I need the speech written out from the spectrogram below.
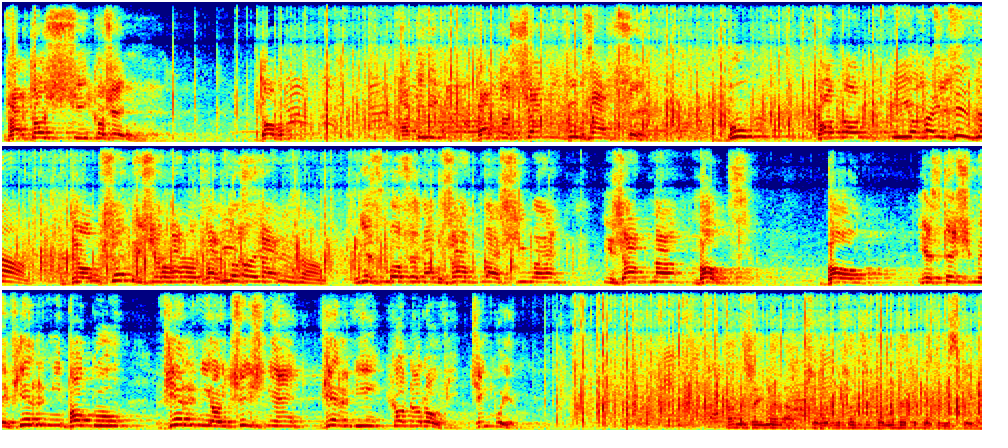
wartości i korzeni. Do, a tymi wartościami był zawsze Bóg, honor i ojczyzna. Gdy oprzemy się na tych i wartościach, nie zmoże nam żadna siła i żadna moc, bo jesteśmy wierni Bogu, wierni ojczyźnie, wierni honorowi. Dziękuję. Andrzej Melak, przewodniczący Komitetu Katyńskiego.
